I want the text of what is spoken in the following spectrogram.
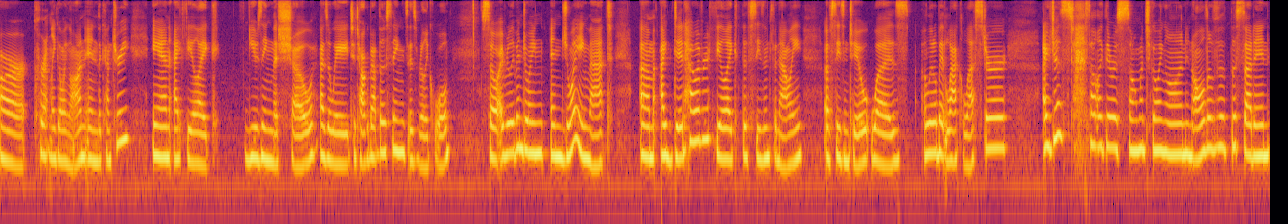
are currently going on in the country. And I feel like using this show as a way to talk about those things is really cool. So I've really been enjoying enjoying that. Um, I did, however, feel like the season finale of season two was a little bit lackluster. I just felt like there was so much going on, and all of the, sudden,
